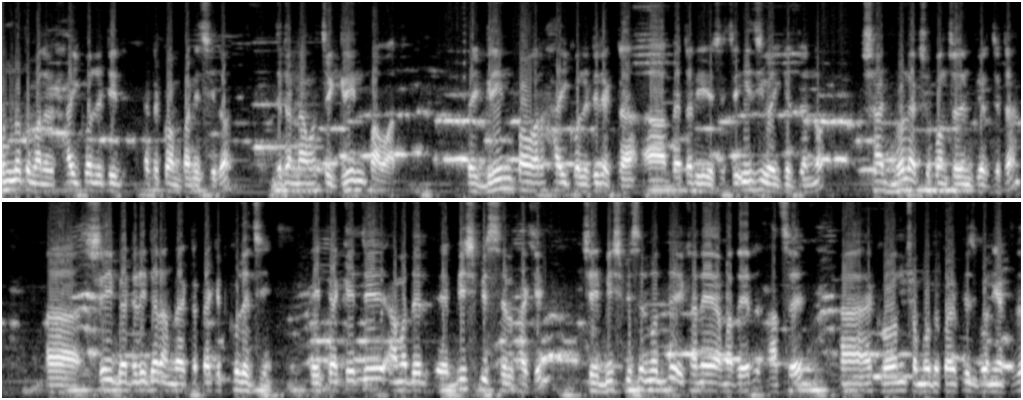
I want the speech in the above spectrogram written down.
উন্নত মানের হাই কোয়ালিটির একটা কোম্পানি ছিল, যেটার নাম হচ্ছে গ্রিন পাওয়ার এই গ্রিন পাওয়ার হাই কোয়ালিটির একটা ব্যাটারি এসেছে ইজি বাইকের জন্য। ষাট ভোল্ট একশো পঞ্চাশ এমপিয়ার যেটা সেই ব্যাটারিটার আমরা একটা প্যাকেট খুলেছি। এই প্যাকেটে আমাদের বিশ পিস সেল থাকে। সেই বিশ পিসের মধ্যে এখানে আমাদের আছে এখন সম্ভবত কয়েক পিস গনিয়াতে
